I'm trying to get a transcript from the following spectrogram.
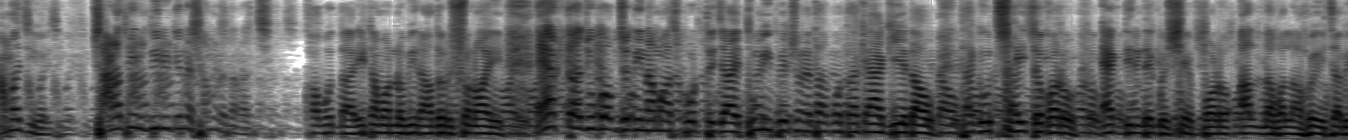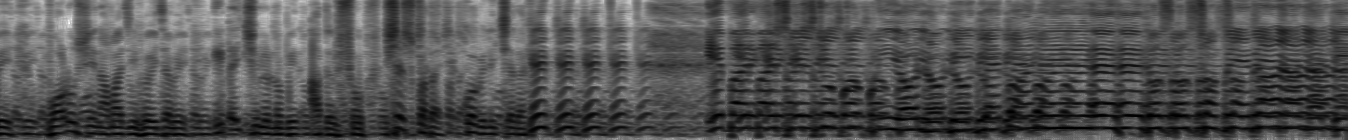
নামাজি হয়েছে সারাদিন বিড়ি টেনে সামনে দাঁড়াচ্ছে। খবরদার এটা আমার নবীর আদর্শ নয়। একটা যুবক যদি নামাজ পড়তে যায় তুমি পেছনে থাকো তাকে আগিয়ে দাও তাকে উৎসাহিত করো। একদিন দেখবে সে বড় আল্লাহওয়ালা হয়ে যাবে বড় সে নামাজি হয়ে যাবে। এটাই ছিল নবীর আদর্শ। শেষ কথায় কবি লিখছে দেখেন। এবার এসে যুবক প্রিয় নবীকে বলে গোসল সবে না নাকি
